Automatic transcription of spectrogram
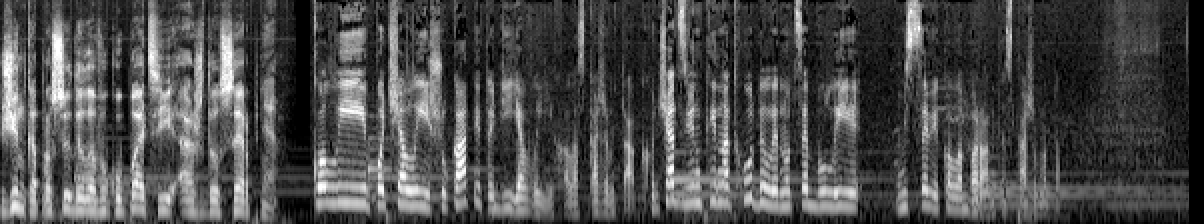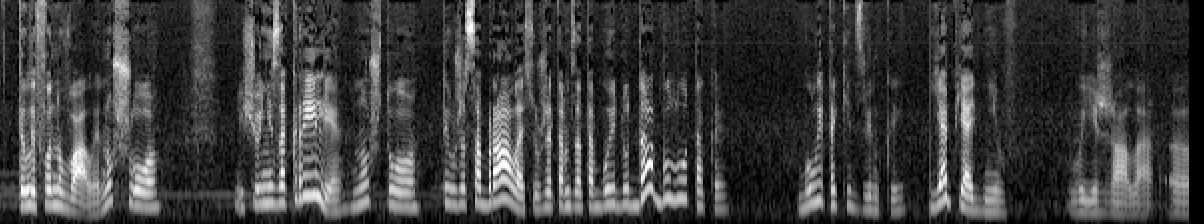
Жінка просидила в окупації аж до серпня. Коли почали шукати, тоді я виїхала, скажімо так. Хоча дзвінки надходили, ну це були місцеві колаборанти, скажімо так. Телефонували. Ну що, ще не закрили? Ну що, ти вже собралась, вже там за тобою йдуть. Да, було таке. Були такі дзвінки. Я п'ять днів виїжджала. Е,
